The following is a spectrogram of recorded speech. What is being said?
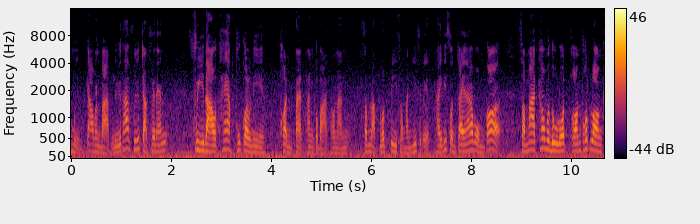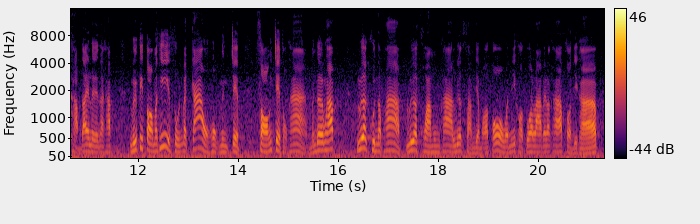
499,000 บาท หรือถ้าซื้อจัดไฟแนนซ์ฟรีดาวแทบทุกกรณีผ่อน 8,000 กว่าบาทเท่านั้นสำหรับรถปี 2021 ใครที่สนใจนะครับผมก็สามารถเข้ามาดูรถพร้อมทดลองขับได้เลยนะครับ หรือติดต่อมาที่ 0896172765 เหมือนเดิมครับ เลือกคุณภาพ เลือกความคุ้มค่า เลือกสามเหลี่ยมออโต้ วันนี้ขอตัวลาไปแล้วครับ สวัสดีครับ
